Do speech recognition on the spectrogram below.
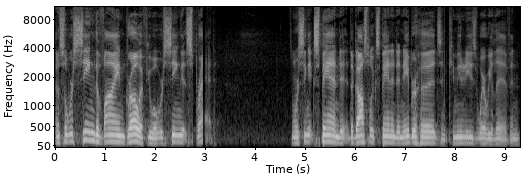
And so we're seeing the vine grow, if you will. We're seeing it spread. And we're seeing expand, the gospel expand into neighborhoods and communities where we live. And,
